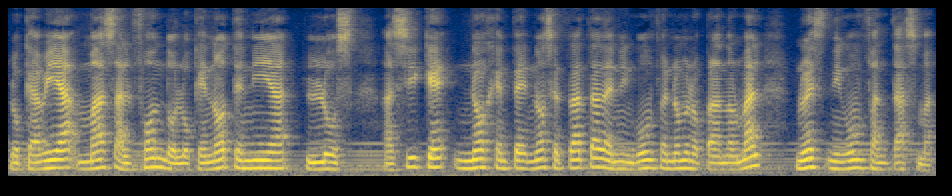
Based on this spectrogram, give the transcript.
lo que había más al fondo, lo que no tenía luz. Así que no gente, no se trata de ningún fenómeno paranormal, no es ningún fantasma.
